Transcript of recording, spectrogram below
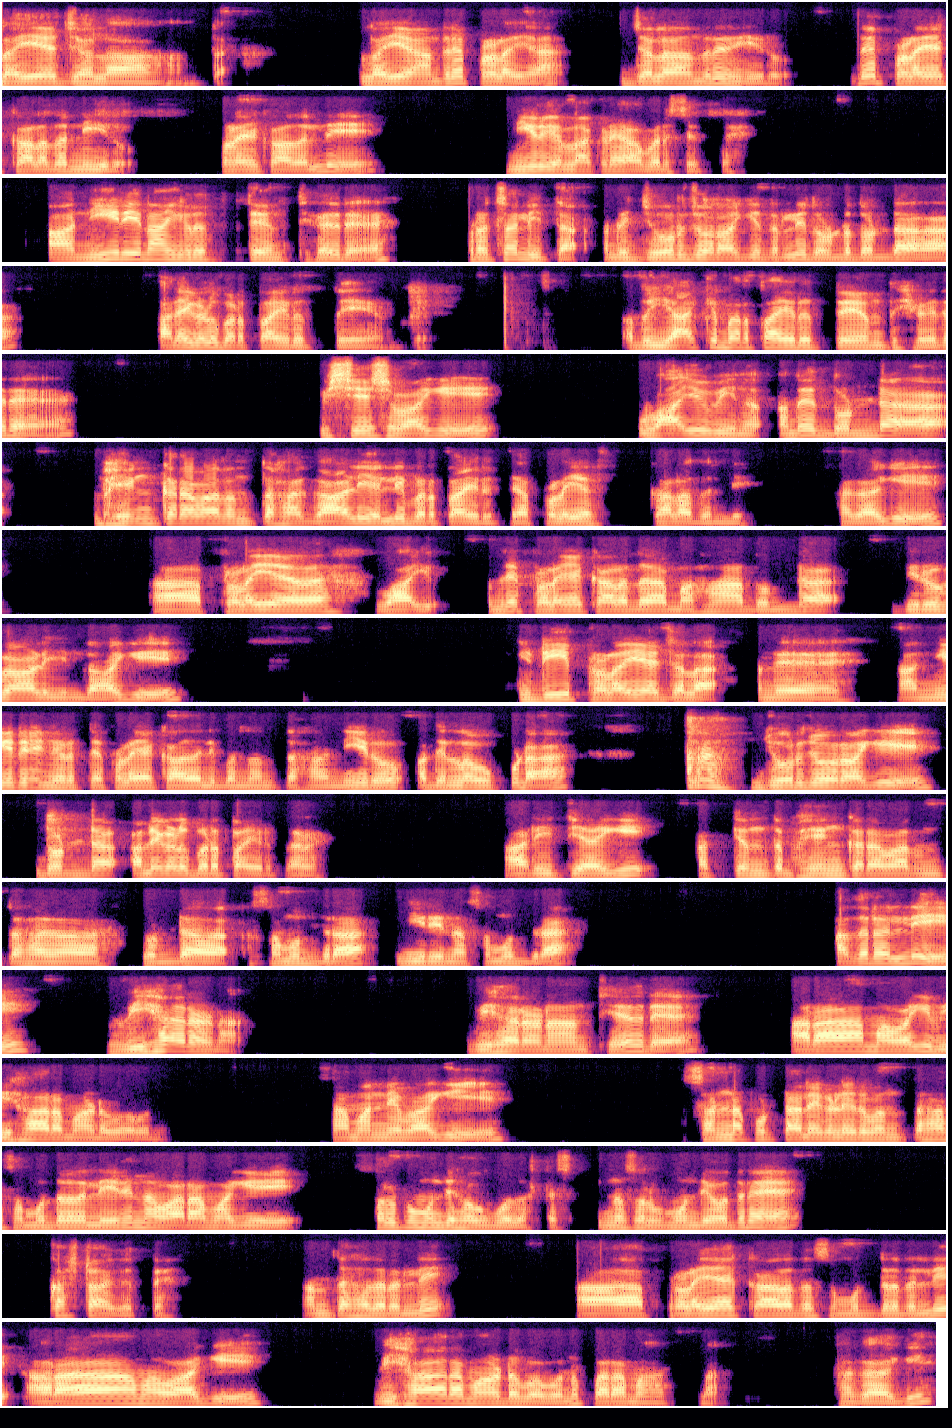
ಲಯ ಜಲ ಅಂತ. ಲಯ ಅಂದ್ರೆ ಪ್ರಳಯ, ಜಲ ಅಂದ್ರೆ ನೀರು. ಅಂದ್ರೆ ಪ್ರಳಯ ಕಾಲದ ನೀರು. ಪ್ರಳಯ ಕಾಲದಲ್ಲಿ ನೀರು ಎಲ್ಲಾ ಕಡೆ ಆವರಿಸುತ್ತೆ. ಆ ನೀರೇನಾಗಿರುತ್ತೆ ಅಂತ ಹೇಳಿದ್ರೆ ಪ್ರಚಲಿತ ಅಂದ್ರೆ ಜೋರ್ ಜೋರಾಗಿ ಅದರಲ್ಲಿ ದೊಡ್ಡ ದೊಡ್ಡ ಅಲೆಗಳು ಬರ್ತಾ ಇರುತ್ತೆ ಅಂತ. ಅದು ಯಾಕೆ ಬರ್ತಾ ಇರುತ್ತೆ ಅಂತ ಹೇಳಿದ್ರೆ ವಿಶೇಷವಾಗಿ ವಾಯುವಿನ ಅಂದ್ರೆ ದೊಡ್ಡ ಭಯಂಕರವಾದಂತಹ ಗಾಳಿಯಲ್ಲಿ ಬರ್ತಾ ಇರುತ್ತೆ ಆ ಪ್ರಳಯ ಕಾಲದಲ್ಲಿ. ಹಾಗಾಗಿ ಆ ಪ್ರಳಯ ವಾಯು ಅಂದ್ರೆ ಪ್ರಳಯ ಕಾಲದ ಮಹಾ ದೊಡ್ಡ ಬಿರುಗಾಳಿಯಿಂದಾಗಿ ಇಡೀ ಪ್ರಳಯ ಜಲ, ಅಂದ್ರೆ ಆ ನೀರೇನಿರುತ್ತೆ ಪ್ರಳಯ ಕಾಲದಲ್ಲಿ ಬಂದಂತಹ ನೀರು, ಅದೆಲ್ಲವೂ ಕೂಡ ಜೋರ್ ಜೋರಾಗಿ ದೊಡ್ಡ ಅಲೆಗಳು ಬರ್ತಾ ಇರ್ತವೆ. ಆ ರೀತಿಯಾಗಿ ಅತ್ಯಂತ ಭಯಂಕರವಾದಂತಹ ದೊಡ್ಡ ಸಮುದ್ರ, ನೀರಿನ ಸಮುದ್ರ. ಅದರಲ್ಲಿ ವಿಹರಣ ವಿಹರಣ ಅಂತ ಹೇಳಿದ್ರೆ ಆರಾಮವಾಗಿ ವಿಹಾರ ಮಾಡುವವನು. ಸಾಮಾನ್ಯವಾಗಿ ಸಣ್ಣ ಪುಟ್ಟ ಅಲೆಗಳಿರುವಂತಹ ಸಮುದ್ರದಲ್ಲಿ ನಾವು ಆರಾಮಾಗಿ ಸ್ವಲ್ಪ ಮುಂದೆ ಹೋಗ್ಬೋದು ಅಷ್ಟೇ. ಇನ್ನು ಸ್ವಲ್ಪ ಮುಂದೆ ಹೋದ್ರೆ ಕಷ್ಟ ಆಗುತ್ತೆ. ಅಂತಹದರಲ್ಲಿ ಆ ಪ್ರಳಯ ಕಾಲದ ಸಮುದ್ರದಲ್ಲಿ ಆರಾಮವಾಗಿ ವಿಹಾರ ಮಾಡುವವನು ಪರಮಾತ್ಮ. ಹಾಗಾಗಿ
